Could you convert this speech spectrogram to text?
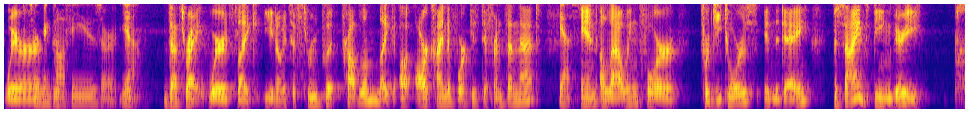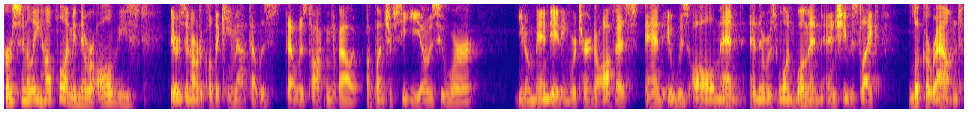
where Serving coffees or yeah. that's right, where it's like, you know, it's a throughput problem. Like our kind of work is different than that. Yes. And allowing for for detours in the day, besides being very personally helpful. I mean, there were all these there's an article that came out that was that was talking about a bunch of CEOs who were you know mandating return to office and it was all men. And there was one woman and she was like look around.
